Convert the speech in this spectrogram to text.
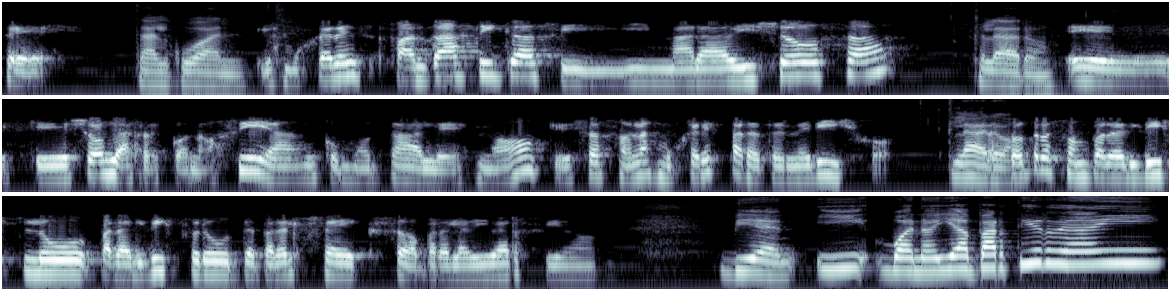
Sí, Tal cual. Las mujeres fantásticas y, maravillosas. Claro. Eh, que ellos las reconocían como tales, ¿no? Que esas son las mujeres para tener hijos. Claro. Las otras son para el, disfrute, para el disfrute, para el sexo, para la diversión. Bien, y bueno, y a partir de ahí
